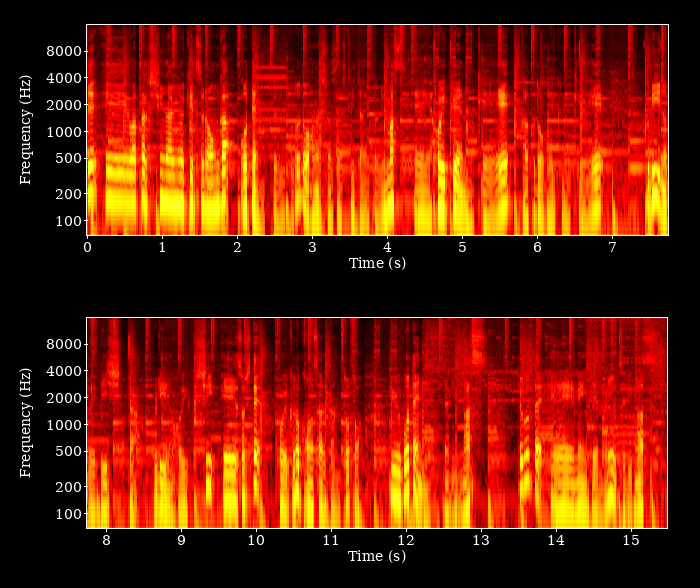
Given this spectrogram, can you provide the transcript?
で、えー私なりの結論が5点ということでお話をさせていただいております。えー保育園の経営、学童保育の経営、フリーのベビーシッター、フリーの保育士、えーそして保育のコンサルタントという5点になります。ということで、えメインテーマに移ります。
